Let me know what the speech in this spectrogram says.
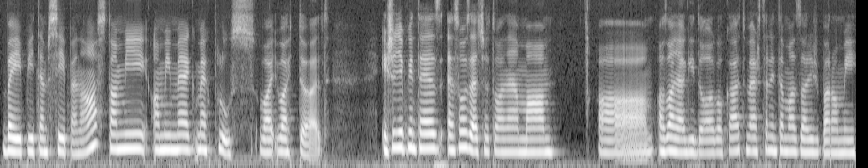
beépítem szépen azt, ami, ami meg, meg plusz, vagy, vagy tölt. És egyébként ez, ez hozzácsatolnám a, a, az anyagi dolgokat, mert szerintem azzal is baromi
